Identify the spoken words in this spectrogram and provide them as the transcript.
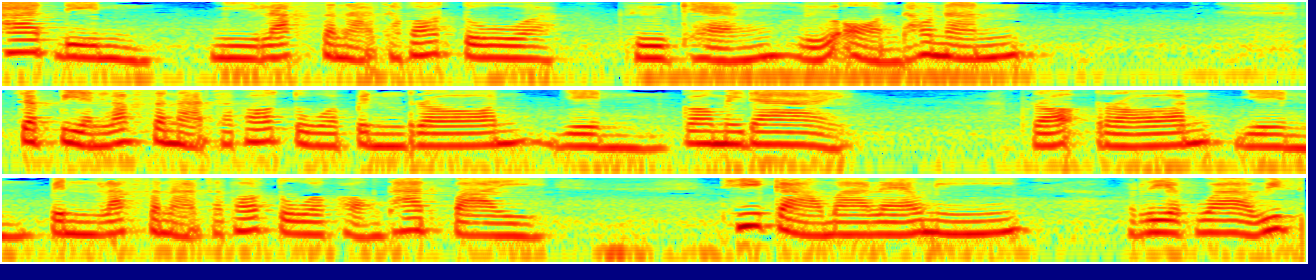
ธาตุดินมีลักษณะเฉพาะตัว คือแข็งหรืออ่อนเท่านั้น จะเปลี่ยนลักษณะเฉพาะตัวเป็นร้อน เย็นก็ไม่ได้ เพราะร้อน เย็นเป็นลักษณะเฉพาะตัวของธาตุไฟ ที่กล่าวมาแล้วนี้ เรียกว่าวิเศ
